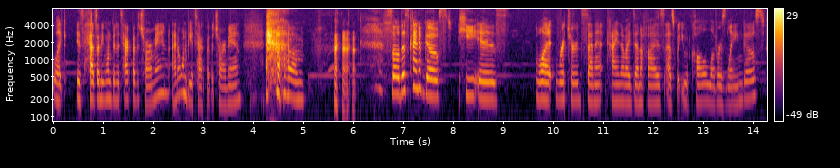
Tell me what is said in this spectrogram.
like is has anyone been attacked by the Charman? I don't want to be attacked by the Charman. um, so this kind of ghost, he is what Richard Senate kind of identifies as what you would call a lover's lane ghost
